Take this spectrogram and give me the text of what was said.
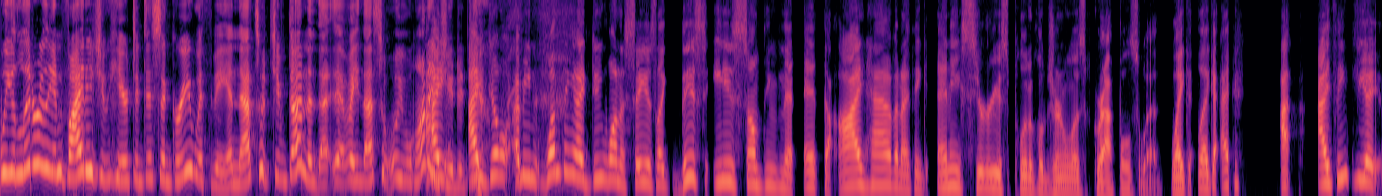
We literally invited you here to disagree with me, and that's what you've done. And that, I mean, that's what we wanted I, you to do. I don't. I mean, one thing I do want to say is like this is something that, that I have, and I think any serious political journalist grapples with. Like, like I. I, I think the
